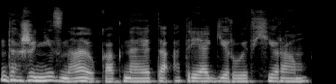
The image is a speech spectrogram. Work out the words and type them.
даже не знаю, как на это отреагирует Хирам.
